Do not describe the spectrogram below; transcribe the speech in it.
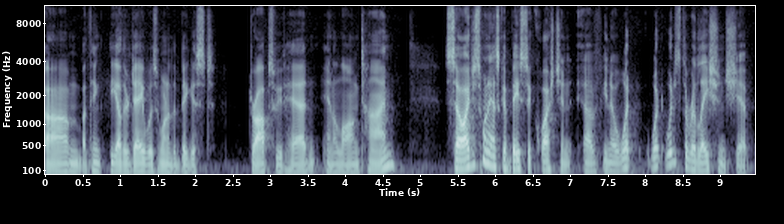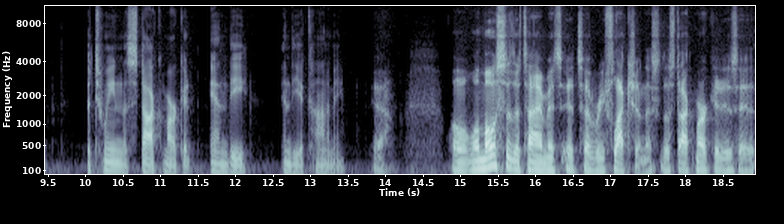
Um, I think the other day was one of the biggest drops we've had in a long time. So I just want to ask a basic question of, you know, what, what, what is the relationship between the stock market and the and the economy? Yeah. Well, well, most of the time it's it's a reflection. This, the stock market is a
